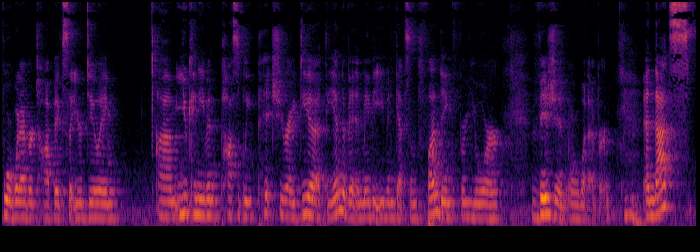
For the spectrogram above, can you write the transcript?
for whatever topics that you're doing. Um, you can even possibly pitch your idea at the end of it and maybe even get some funding for your vision or whatever. And that's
